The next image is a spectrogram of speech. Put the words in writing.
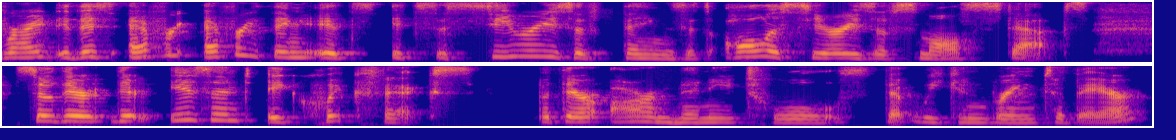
right? This every everything it's it's a series of things. It's all a series of small steps. So there there isn't a quick fix but there are many tools that we can bring to bear.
